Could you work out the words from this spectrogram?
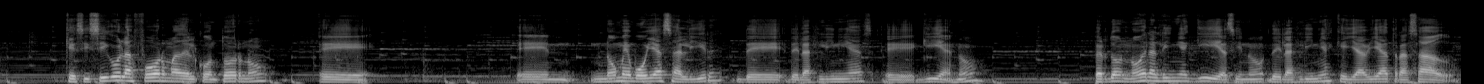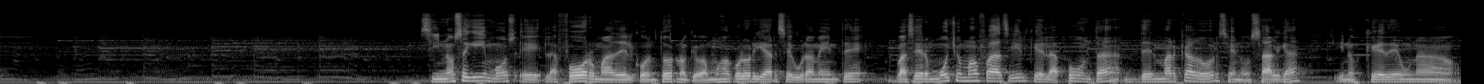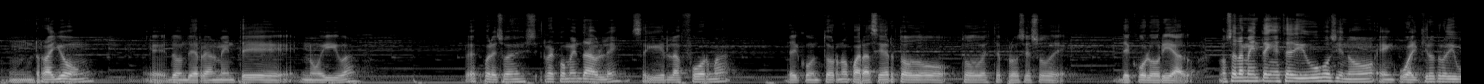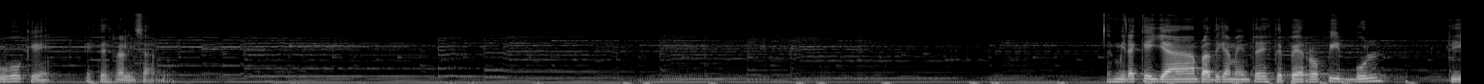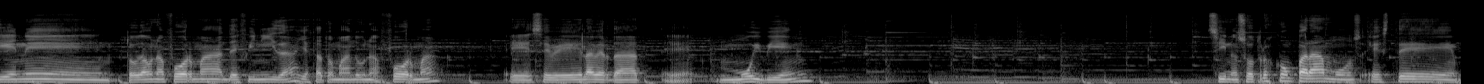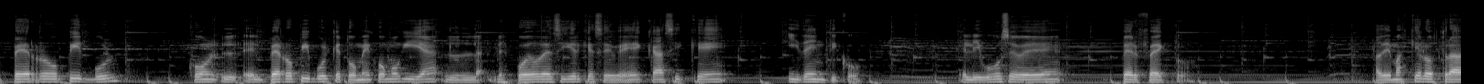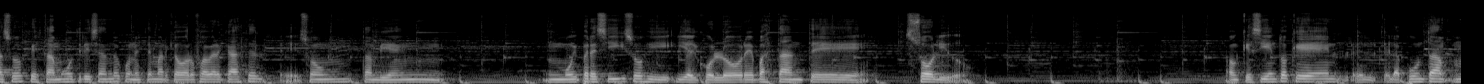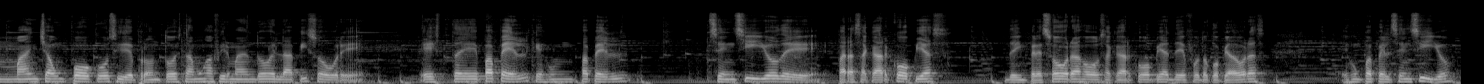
que si sigo la forma del contorno, eh, no me voy a salir de, las líneas eh, guías, ¿no? Perdón, no de las líneas guías, sino de las líneas que ya había trazado. Si no seguimos eh, la forma del contorno que vamos a colorear, seguramente va a ser mucho más fácil que la punta del marcador se nos salga y nos quede un rayón eh, donde realmente no iba entonces por eso es recomendable seguir la forma del contorno para hacer todo, todo este proceso de, de coloreado. No solamente en este dibujo, sino en cualquier otro dibujo que estés realizando. Mira que ya prácticamente este perro pitbull tiene toda una forma definida, ya está tomando una forma Eh, se ve la verdad eh, muy bien. Si nosotros comparamos este perro pitbull con el perro pitbull que tomé como guía, les puedo decir que se ve casi que idéntico. El dibujo se ve perfecto. Además que los trazos que estamos utilizando con este marcador Faber-Castell eh, son también muy precisos y, el color es bastante sólido. Aunque siento que la punta mancha un poco si de pronto estamos afirmando el lápiz sobre este papel, que es un papel sencillo de, para sacar copias de impresoras o sacar copias de fotocopiadoras. Es un papel sencillo.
